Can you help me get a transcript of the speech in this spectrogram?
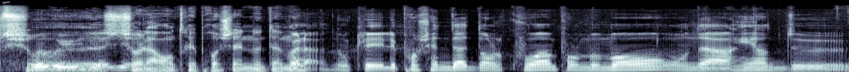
sur, Oui, oui, euh, a- sur la rentrée prochaine notamment? Voilà. Donc les, les prochaines dates dans le coin, pour le moment, on n'a rien de,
